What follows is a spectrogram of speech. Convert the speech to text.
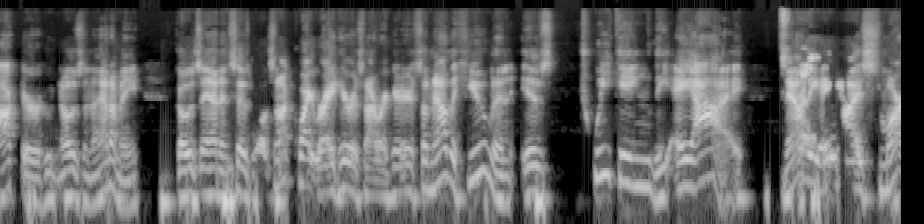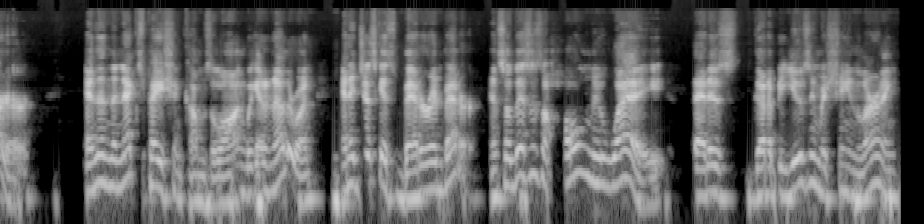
doctor who knows anatomy goes in and says well it's not quite right here it's not right here. So now the human is tweaking the ai now right. the ai is smarter and then the next patient comes along we get another one and it just gets better and better. And so this is a whole new way that is going to be using machine learning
